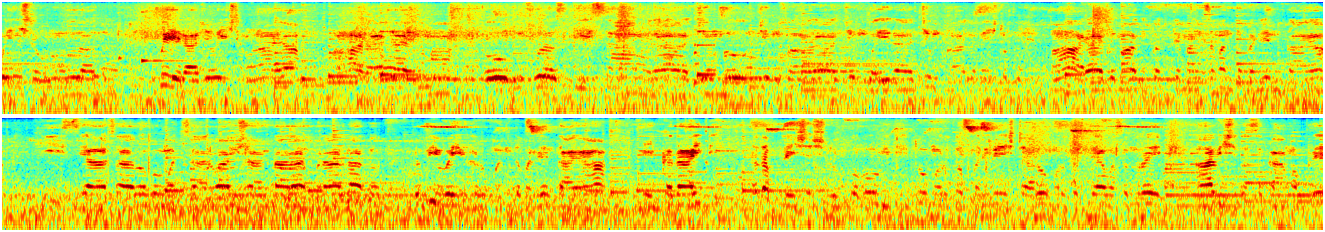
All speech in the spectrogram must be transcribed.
वै श्रवणो ददातु कुबेराज वै श्रवणाय महाराजाय नमः। ओम स्वस्ति साम्राज्यं भौज्यं स्वराज्यं वैराज्यं कालवेष्टं महाराजमाधिपत्यमं समन्तपर्यन्ताय ईस्या सार्वभौमत् सर्वायुषान्तारात् परादात् हृदि वै हनुमन्तपर्यन्ताय एकदा इति तदप्लेशश्लोको विदितो मरुतपरिवेष्टारो मरुतस्या वसंद्रय आविशितस कामप्रे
